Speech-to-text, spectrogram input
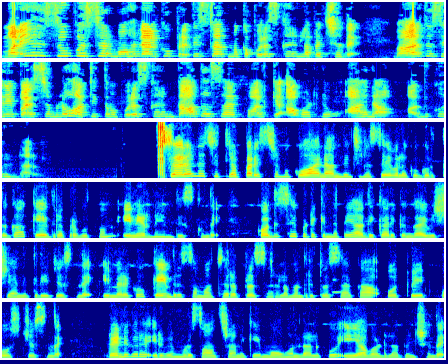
మలయాళ సూపర్ స్టార్ మోహన్ లాల్కు ప్రతిష్టాత్మక పురస్కారం లభించింది. భారత సినీ పరిశ్రమలో అత్యుత్తమ పురస్కారం దాదాసాహెబ్ ఫాల్కే అవార్డును ఆయన అందుకోనున్నారు. చలనచిత్ర పరిశ్రమకు ఆయన అందించిన సేవలకు గుర్తుగా కేంద్ర ప్రభుత్వం ఈ నిర్ణయం తీసుకుంది. కొద్దిసేపటి కిందటే అధికారికంగా ఈ విషయాన్ని తెలియజేసింది. ఈ మేరకు కేంద్ర సమాచార ప్రసారాల మంత్రిత్వ శాఖ ఓ ట్వీట్ పోస్ట్ చేసింది. రెండు వేల ఇరవై మూడు సంవత్సరానికి మోహన్ లాల్కు ఈ అవార్డు లభించింది.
